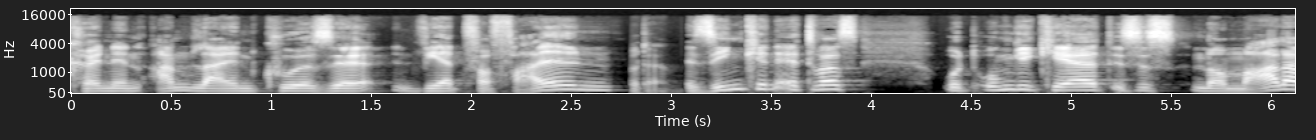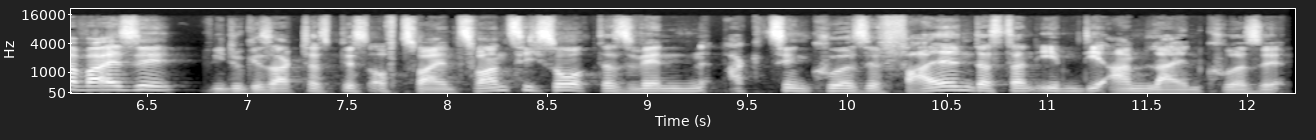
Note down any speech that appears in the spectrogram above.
können Anleihenkurse Wert verfallen oder sinken etwas. Und umgekehrt ist es normalerweise, wie du gesagt hast, bis auf 22 so, dass wenn Aktienkurse fallen, dass dann eben die Anleihenkurse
